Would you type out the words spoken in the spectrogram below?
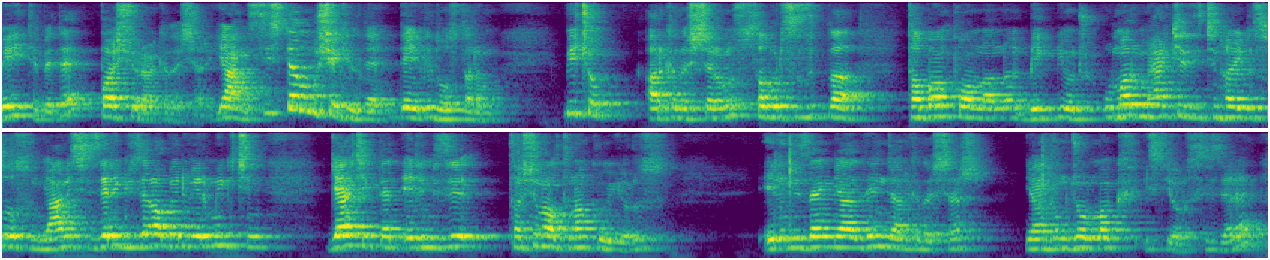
Beytepe'de başlıyor arkadaşlar. Yani sistem bu şekilde değerli dostlarım. Birçok arkadaşlarımız sabırsızlıkla taban puanlarını bekliyor. Umarım herkes için hayırlısı olsun. Yani sizlere güzel haber vermek için gerçekten elimizi taşın altına koyuyoruz. Elimizden geldiğince arkadaşlar yardımcı olmak istiyoruz sizlere.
